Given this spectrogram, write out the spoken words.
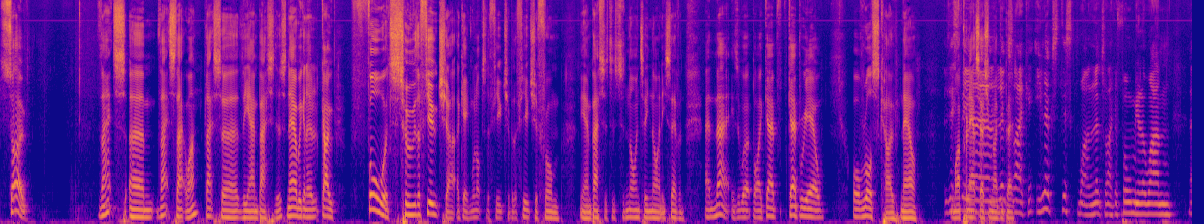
so that's um, that's that one. That's uh, the ambassadors. Now we're going to go forwards to the future again. Well, not to the future, but the future from the ambassadors to 1997, and that is a work by Gab- or Orozco. Now, Is My the, pronunciation uh, might be bad. Like, he looks. This one looks like a Formula One. Uh,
